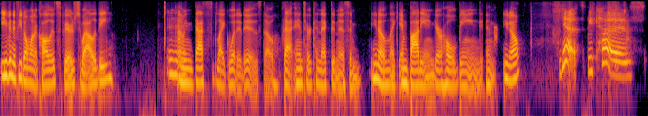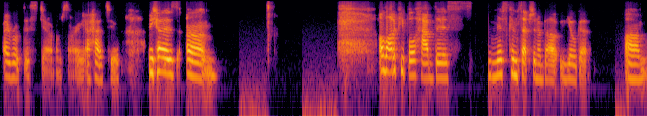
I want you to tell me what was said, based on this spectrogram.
even if you don't want to call it spirituality, mm-hmm. I mean, that's like what it is, though. That interconnectedness and, you know, like embodying your whole being and, you know? Yes, because I wrote this down. I'm sorry. I had to. Because um a lot of people have this misconception about yoga. Um,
